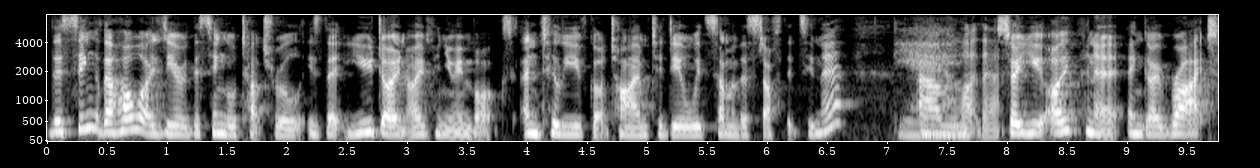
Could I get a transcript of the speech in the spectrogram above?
the sing the whole idea of the single touch rule is that you don't open your inbox until you've got time to deal with some of the stuff that's in there. Yeah, um, I like that. So you open it and go, right,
